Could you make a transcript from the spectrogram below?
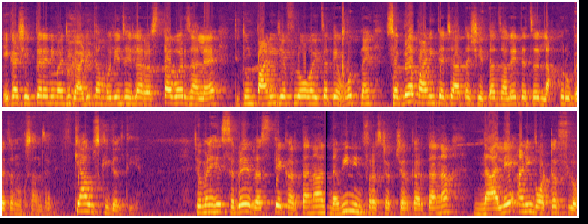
एका शेतकऱ्याने माझी गाडी थांबवली आणि सांगितलं रस्ता वर झालाय. तिथून पाणी जे फ्लो व्हायचं ते होत नाही. सगळं पाणी त्याच्या आता शेतात झालंय. त्याचं लाखो रुपयाचं नुकसान झालंय. क्या उसकी गलती आहे त्यामुळे हे सगळे रस्ते करताना नवीन इन्फ्रास्ट्रक्चर करताना नाले आणि वॉटर फ्लो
